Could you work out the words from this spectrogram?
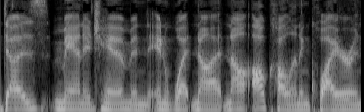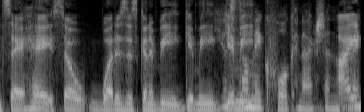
does manage him and and whatnot, and I'll I'll call and inquire and say, hey, so what is this going to be? Give me, You have give so me. many cool connections. I Nikki.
